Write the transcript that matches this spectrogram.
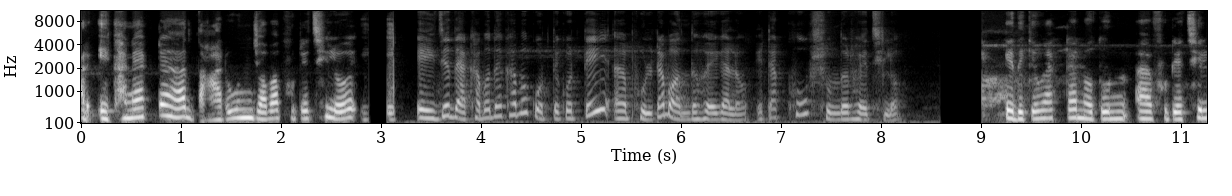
আর এখানে একটা দারুণ জবা ফুটেছিল। এই যে দেখাবো দেখাবো করতে করতেই ফুলটা বন্ধ হয়ে গেল। এটা খুব সুন্দর হয়েছিল। এদিকেও একটা নতুন ফুটেছিল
